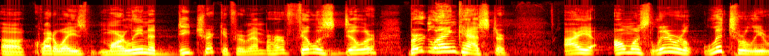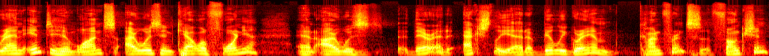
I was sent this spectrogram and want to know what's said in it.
uh, quite a ways. Marlene Dietrich, if you remember her, Phyllis Diller, Burt Lancaster. I almost literally, literally ran into him once. I was in California and I was there at actually at a Billy Graham conference, function,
